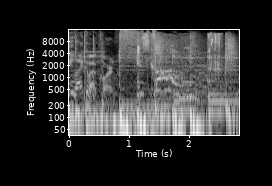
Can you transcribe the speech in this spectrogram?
do you like about corn? It's corn!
